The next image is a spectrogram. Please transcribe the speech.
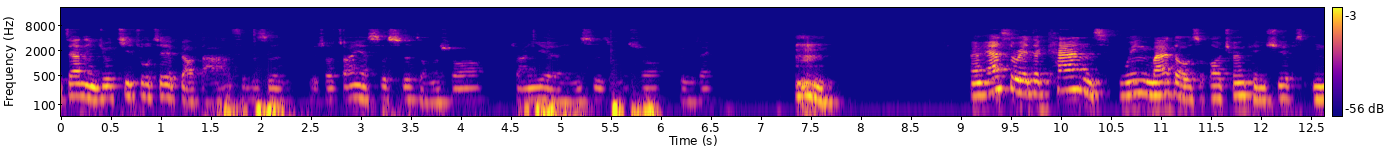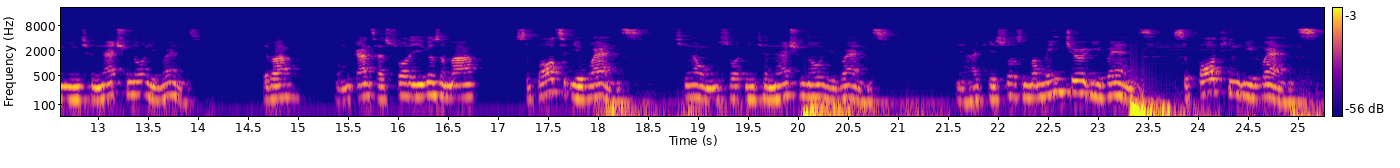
这样呢，你就记住这些表达，是不是？比如说专业设施怎么说，专业人士怎么说，对不对？An athlete can't win medals or championships in international events，对吧？我们刚才说了一个什么 sports events，现在我们说 international events，你还可以说什么 major events、sporting events、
